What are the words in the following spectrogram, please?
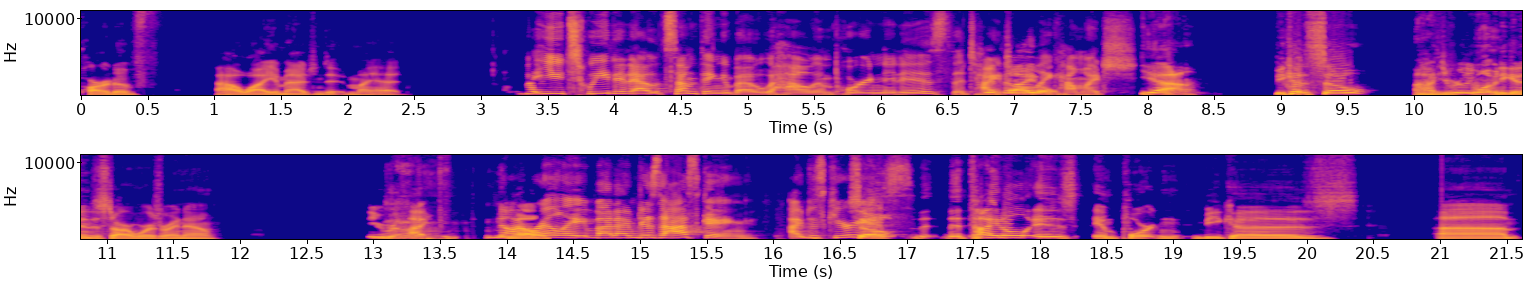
part of how I imagined it in my head. But you tweeted out something about how important it is, the title, title. like how much Yeah, because so uh, do you really want me to get into Star Wars right now? You re- I, not No. really, but I'm just asking. I'm just curious. So the, the title is important because um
